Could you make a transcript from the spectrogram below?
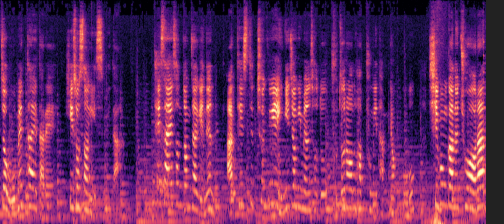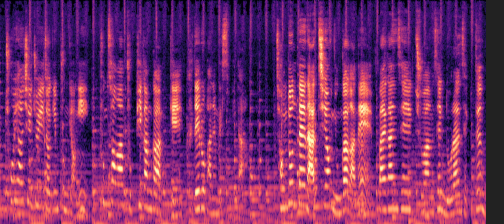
1.5m에 달해 희소성이 있습니다. 태사의 선정작에는 아티스트 특유의 인위적이면서도 부드러운 화풍이 담겼고 시공간을 초월한 초현실주의적인 풍경이 풍성한 부피감과 함께 그대로 반영됐습니다. 정돈된 아치형 윤곽 안에 빨간색, 주황색, 노란색 등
